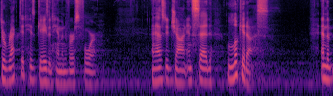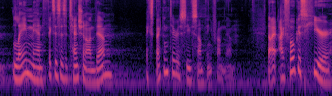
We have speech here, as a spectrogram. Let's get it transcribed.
directed his gaze at him in verse 4 and as did John, and said, Look at us. And the lame man fixes his attention on them, expecting to receive something from them. Now, I, I focus here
